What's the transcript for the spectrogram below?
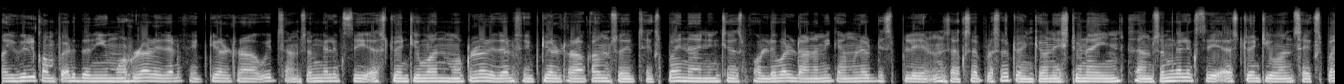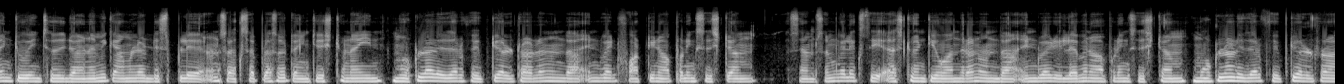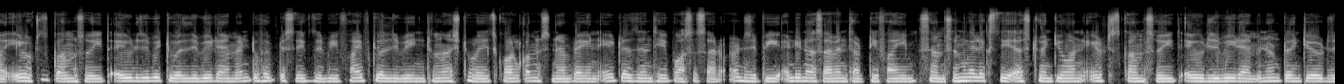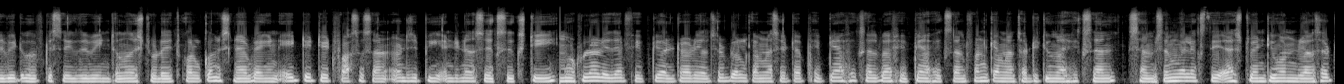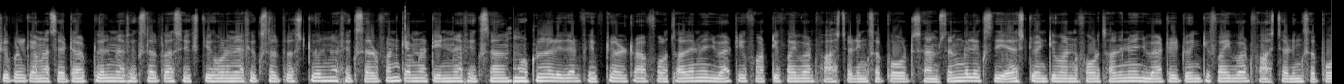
I will compare the new Motorola Razr 50 Ultra with Samsung Galaxy S21. Motorola Razr 50 Ultra comes with 6.9 inches foldable dynamic AMOLED display and success ratio 21:9. Samsung Galaxy S21 6.2 inches dynamic AMOLED display and success ratio 20:9. Motorola Razr 50 Ultra run on the Android 14 operating system. Samsung Galaxy S21 run on the Android 11 operating system. Motorola Razr 50 Ultra it comes with 8GB, 12GB RAM and 256GB, 512GB internal storage. Qualcomm Snapdragon 8 Gen 3 processor, 8GB Adreno 735. Samsung Galaxy S21 it comes with 8GB RAM and 28GB, 256GB internal storage. Qualcomm Snapdragon 888 processor, 8GB Adreno 660. Motorola Razr 50 Ultra real dual camera setup 50 MP by 50 MP front camera 32 MP resolution Samsung Galaxy S twenty one रियलसर triple camera setup twelve mega pixel plus sixty four mega pixel plus twelve mega pixel front camera ten mega pixel Motorola result fifty ultra four thousand H battery forty five watt fast charging support Samsung Galaxy S twenty one four thousand H battery twenty five watt fast charging support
